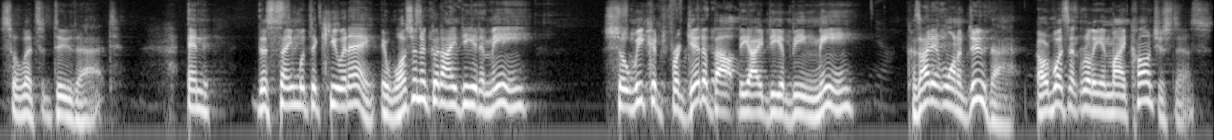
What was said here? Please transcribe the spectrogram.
so let's do that. And the same with the Q&A. It wasn't a good idea to me, so we could forget about the idea of being me because I didn't want to do that or wasn't really in my consciousness.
